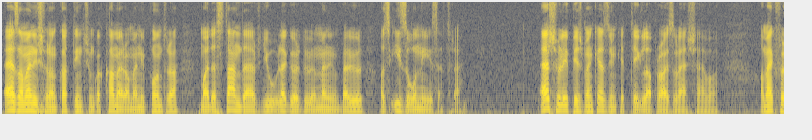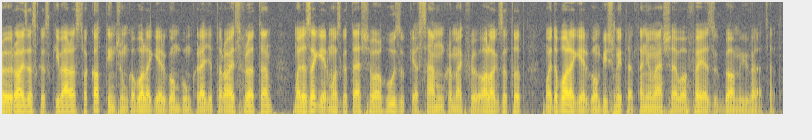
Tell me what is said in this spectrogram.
Ez a menüsoron kattintsunk a kamera menüpontra, majd a Standard View legördülő menün belül az ISO nézetre. Első lépésben kezdjünk egy téglap rajzolásával. A megfelelő rajzeszköz kiválasztva kattintsunk a balegér gombunkra egyet a rajzföleten, majd az egér mozgatásával húzzuk ki a számunkra megfelelő alakzatot, majd a balegér gomb ismételt lenyomásával fejezzük be a műveletet.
